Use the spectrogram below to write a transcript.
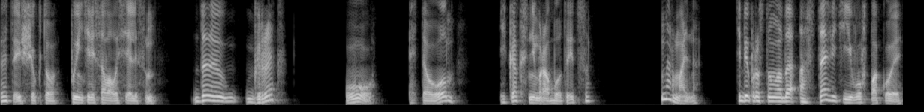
«Это еще кто?» — поинтересовалась Эллисон. «Да Грег». «О, это он? И как с ним работается?» Нормально. Тебе просто надо оставить его в покое.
